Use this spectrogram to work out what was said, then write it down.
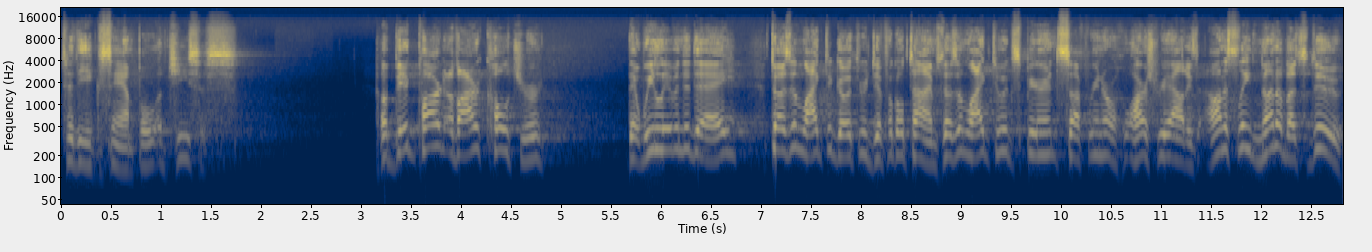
to the example of Jesus. A big part of our culture that we live in today doesn't like to go through difficult times, doesn't like to experience suffering or harsh realities. Honestly, none of us do.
